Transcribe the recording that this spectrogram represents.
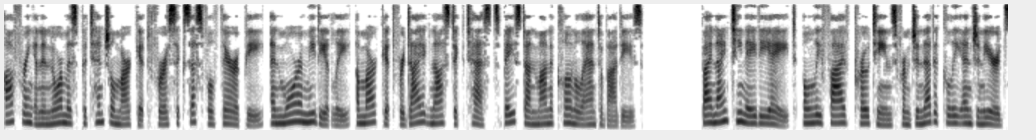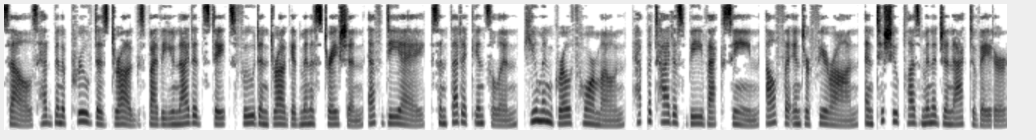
offering an enormous potential market for a successful therapy, and more immediately, a market for diagnostic tests based on monoclonal antibodies. By 1988, only five proteins from genetically engineered cells had been approved as drugs by the United States Food and Drug Administration FDA, synthetic insulin, human growth hormone, hepatitis B vaccine, alpha interferon, and tissue plasminogen activator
